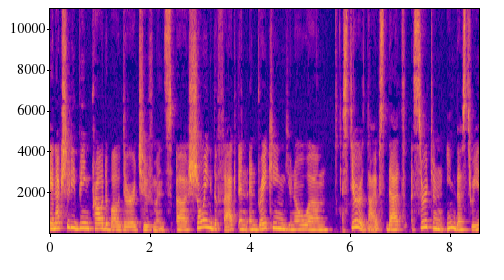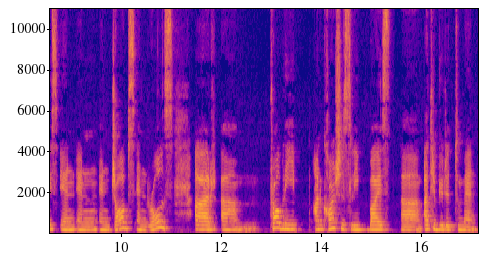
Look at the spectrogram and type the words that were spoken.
and actually being proud about their achievements uh, showing the fact and, and breaking you know um, stereotypes that certain industries and, and, and jobs and roles are um, probably unconsciously biased uh, attributed to men.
